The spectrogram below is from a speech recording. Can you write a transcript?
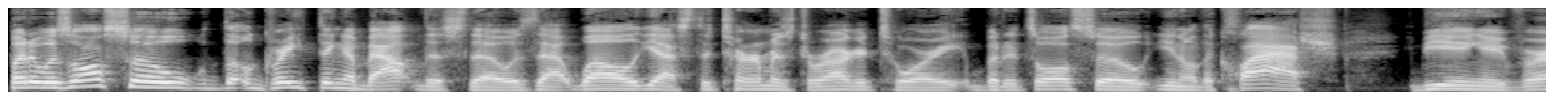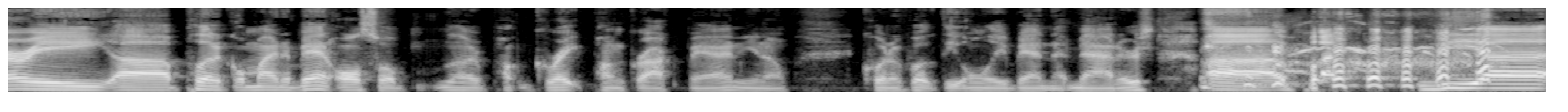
But it was also the great thing about this, though, is that, well, yes, the term is derogatory, but it's also, you know, the Clash being a very uh, political minded band, also another punk, great punk rock band, you know, quote unquote, the only band that matters. Uh, but the, uh,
